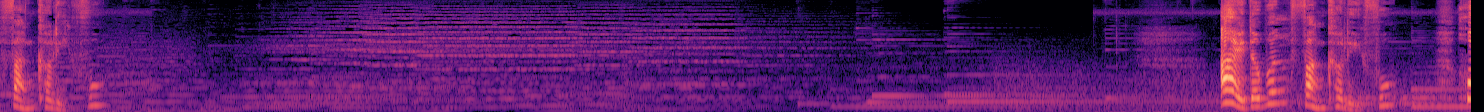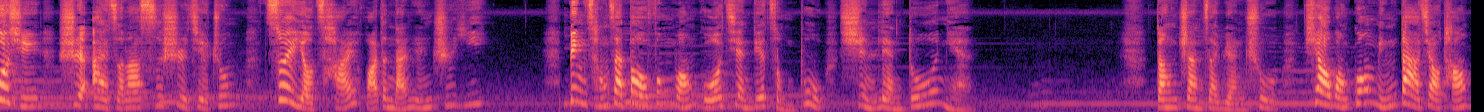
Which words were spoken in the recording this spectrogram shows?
范克里夫。艾德温·范克里夫，或许是艾泽拉斯世界中最有才华的男人之一，并曾在暴风王国间谍总部训练多年。当站在远处眺望光明大教堂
